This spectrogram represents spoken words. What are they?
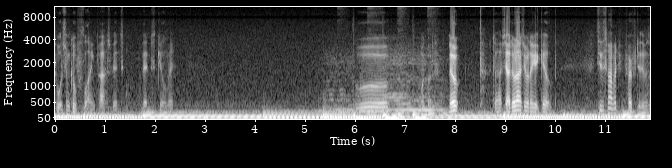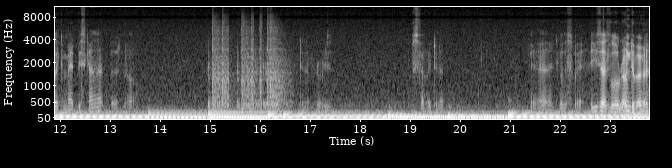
So watch him go flying past me and then just kill me. Whoa. Oh my god. No! Actually, I don't actually want to get killed. See, this map would be perfect if there was like a medbay scan in it, but there's not. Did that for no reason. Just felt like doing it. Yeah, go this way. I use that as a little roundabout.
